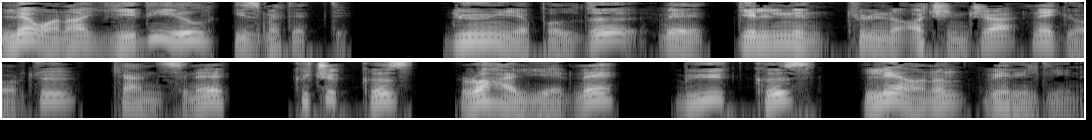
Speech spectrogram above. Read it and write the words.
Lavan'a yedi yıl hizmet etti. Düğün yapıldı ve gelinin tülünü açınca ne gördü? Kendisine küçük kız Rahel yerine büyük kız Lea'nın verildiğini.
